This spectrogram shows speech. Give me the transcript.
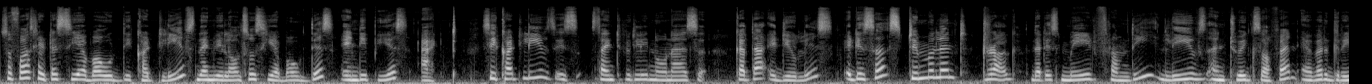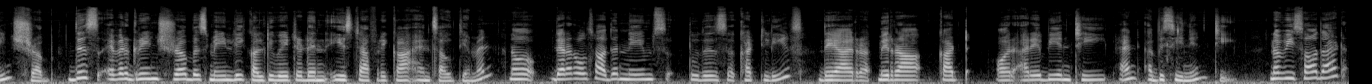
So, first let us see about the khat leaves, then we'll also see about this NDPS Act. See, khat leaves is scientifically known as Catha edulis. It is a stimulant drug that is made from the leaves and twigs of an evergreen shrub. This evergreen shrub is mainly cultivated in East Africa and South Yemen. Now, there are also other names to this khat leaves. They are miraa, khat, or Arabian tea and Abyssinian tea. Now, we saw that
